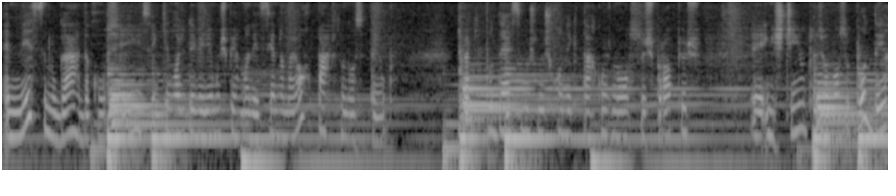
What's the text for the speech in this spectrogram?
É nesse lugar da consciência em que nós deveríamos permanecer na maior parte do nosso tempo para que pudéssemos nos conectar com os nossos próprios é, instintos e o nosso poder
